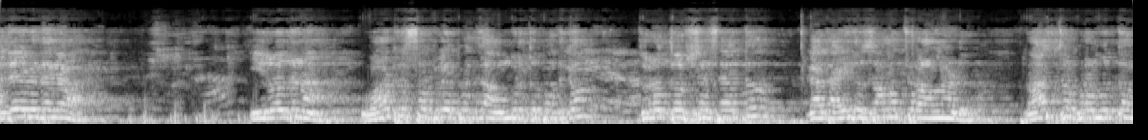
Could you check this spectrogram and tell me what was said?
అదేవిధంగా ఈ రోజున వాటర్ సప్లై పథకం అమృత పథకం దురదృష్టశాత్తు గత ఐదు సంవత్సరాల నాడు రాష్ట్ర ప్రభుత్వం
